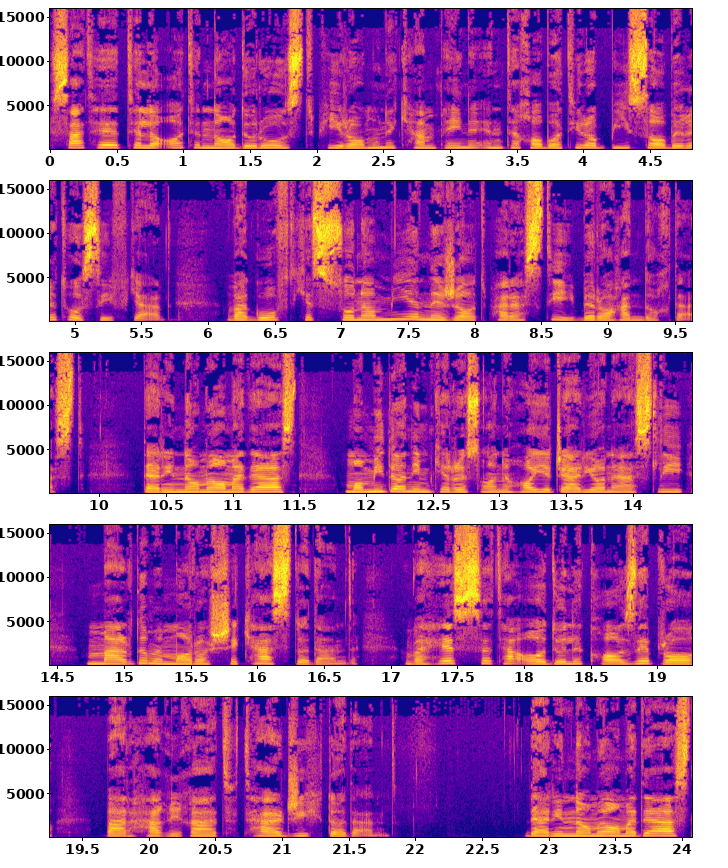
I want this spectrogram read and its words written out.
سطح اطلاعات نادرست پیرامون کمپین انتخاباتی را بی سابقه توصیف کرد و گفت که سونامی نژاد پرستی به راه انداخته است. در این نامه آمده است ما می‌دانیم که رسانه های جریان اصلی مردم ما را شکست دادند و حس تعادل کاذب را بر حقیقت ترجیح دادند. در این نامه آمده است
